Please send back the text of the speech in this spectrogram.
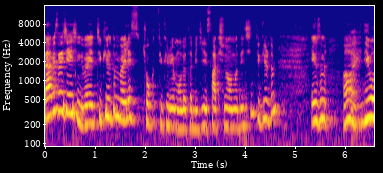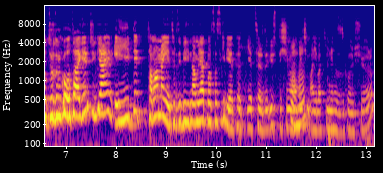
ben mesela şey şimdi böyle tükürdüm böyle çok tükürüğüm oluyor tabii ki suction olmadığı için tükürdüm. En son ay diye oturdum koltuğa geri çünkü yani eğilip de tamamen yatırdı. Bildiğin ameliyat masası gibi yat- yatırdı üst dişim olduğu için. Ay bak yine hızlı konuşuyorum.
